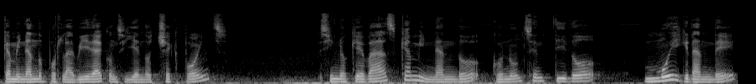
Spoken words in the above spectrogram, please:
caminando por la vida consiguiendo checkpoints, sino que vas caminando con un sentido muy grande.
